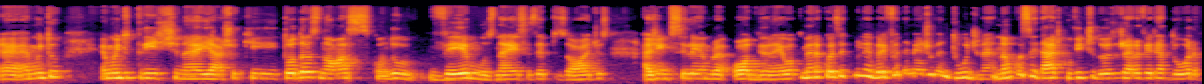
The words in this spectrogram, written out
É, é, muito, é muito triste, né? E acho que todas nós, quando vemos né, esses episódios, a gente se lembra, óbvio, né? Eu, a primeira coisa que me lembrei foi da minha juventude, né? Não com essa idade, com 22 eu já era vereadora,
